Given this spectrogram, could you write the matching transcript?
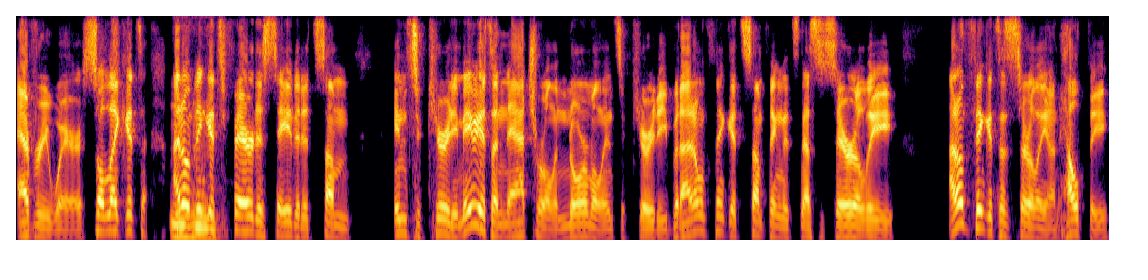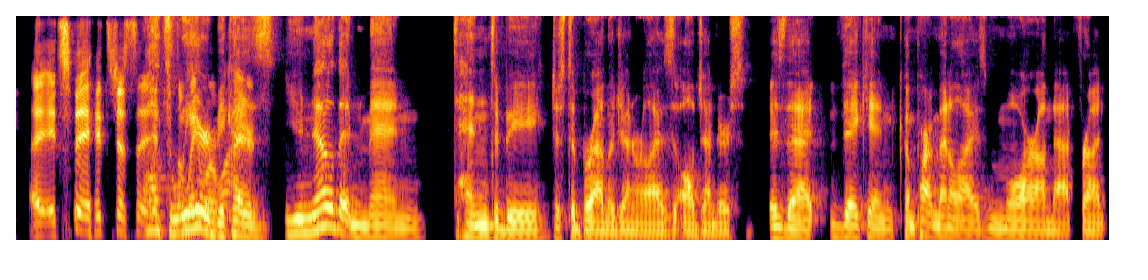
everywhere. So like it's I don't mm-hmm. think it's fair to say that it's some insecurity. Maybe it's a natural and normal insecurity, but I don't think it's something that's necessarily I don't think it's necessarily unhealthy. It's it's just That's it's weird because wired. you know that men tend to be just to broadly generalize all genders is that they can compartmentalize more on that front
